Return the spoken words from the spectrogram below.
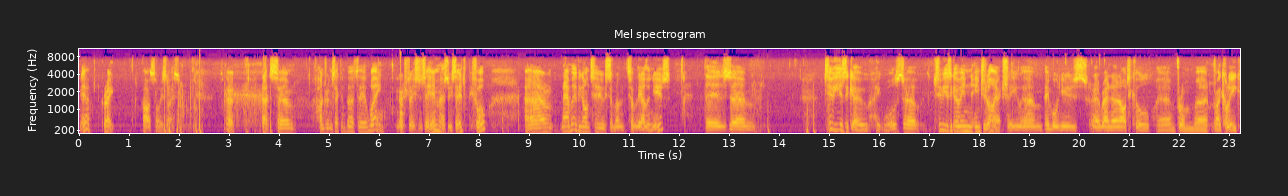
Yeah, great. Oh, it's always nice. So that's um, 102nd birthday of Wayne. Congratulations to him, as we said before. Um, now, moving on to some some of the other news. There's um, two years ago. It was uh, two years ago in, in July. Actually, um, Pinball News uh, ran an article um, from uh, my colleague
